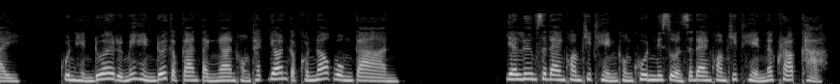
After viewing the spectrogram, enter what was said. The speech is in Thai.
คุณเห็นด้วยหรือไม่เห็นด้วยกับการแต่งงานของแท็กยอนกับคนนอกวงการ อย่าลืมแสดงความคิดเห็นของคุณในส่วนแสดงความคิดเห็นนะครับค่ะ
